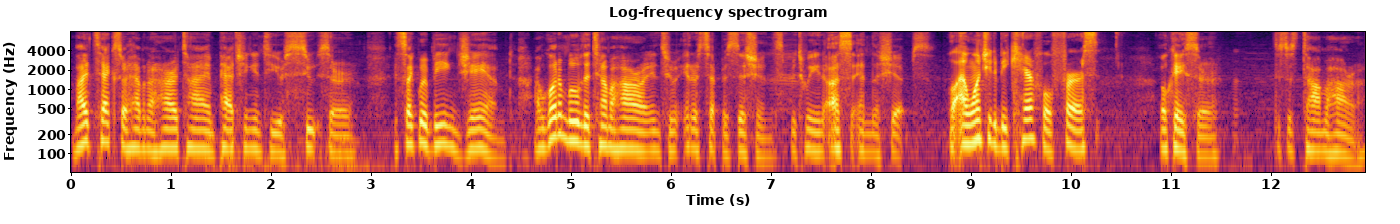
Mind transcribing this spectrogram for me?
My techs are having a hard time patching into your suit, sir. It's like we're being jammed. I'm going to move the Tamahara into intercept positions between us and the ships. Well, I want you to be careful first. Okay, sir. This is Tamahara.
